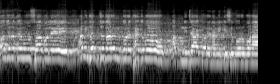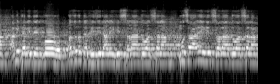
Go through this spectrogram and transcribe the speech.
হজরতে মুসা বলে, আমি ধৈর্য ধারণ করে থাকব। আপনি যা করেন আমি কিছু করব না। আমি খালি দেখব হজরতে খিজির সালাতু সালাম, মুসা সালাতু সালাম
